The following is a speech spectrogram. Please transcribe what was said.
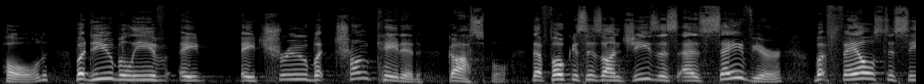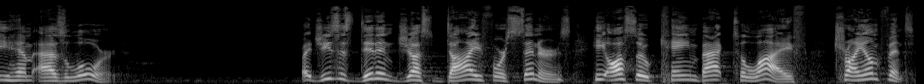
hold, but do you believe a, a true but truncated gospel that focuses on Jesus as Savior but fails to see him as Lord? Right? Jesus didn't just die for sinners, he also came back to life triumphant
